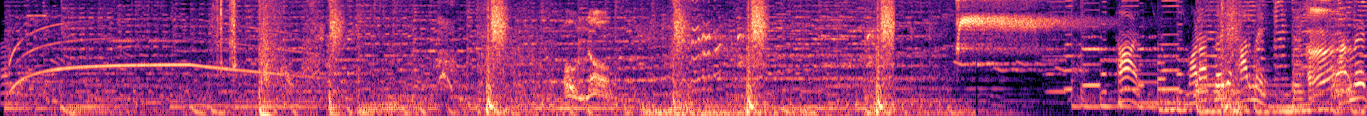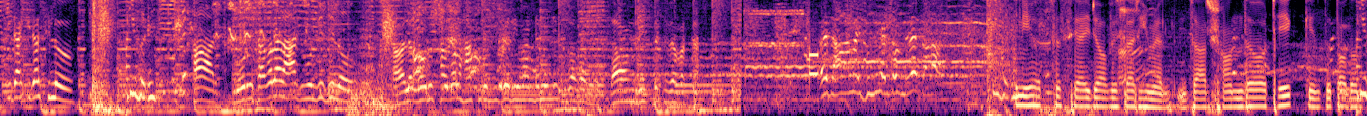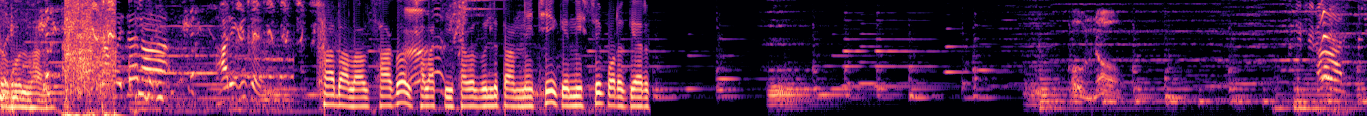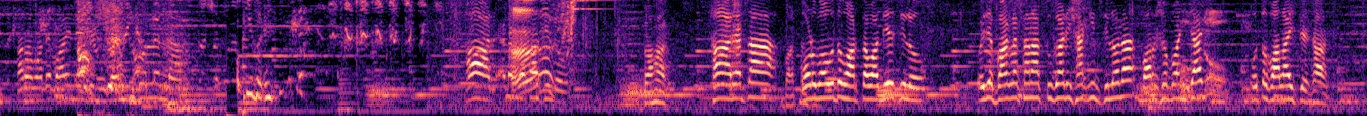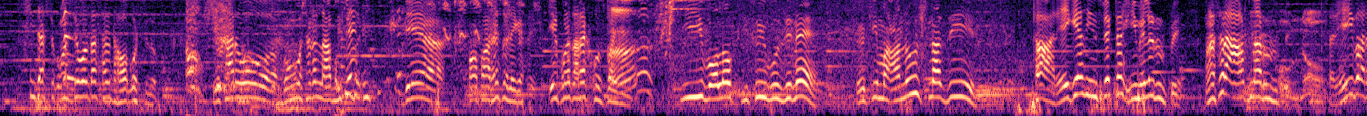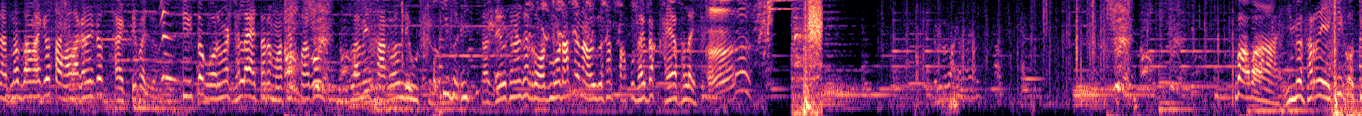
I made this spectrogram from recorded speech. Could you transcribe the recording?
Sir মারার তো যে ফার্মে ফার্মে কিটা কিটা ছিল? স্যার গরু ছাগল আর হাঁস মুরগি ছিল। তাহলে গরু ছাগল হাঁস মুরগিকে রিমান্ডে নিলি বুঝা যাবে দাঁড়াও আমি দেখতেছি ব্যাপারটা। ইনি হচ্ছে সিআইডি অফিসার হিমেল যার সন্দেহ ঠিক কিন্তু তদন্ত ভুলভাল সাদা লাল ছাগল শালা কি ছাগল বললে তার নেই? ঠিক এ নিশ্চয়ই পরে আর আর আমাদের বাড়ি নেই বললেন না স্যার একটা কথা ছিল। স্যার একটা বড়বাবু তো বার্তাবা দিয়েছিল। ওই যে বাগলা থানা তুগাড়ি সাকিব ছিল না বারোশো পঞ্চাশ ও তো পালাইছে স্যার। জাস্ট কনস্টেবল তার সাথে ধাওয়া করছিল। স্যার ও বঙ্গোপসাগর লাভ দিছে যে পার হয়ে চলে গেছে। এরপরে তারা খোঁজ পাইনি কি বলো কিছুই বুঝি নে কি মানুষ না জিন? স্যার এই গেছে ইন্সপেক্টর হিমেলের রূপে। মানে স্যার, আপনার রূপে। স্যার, এইবার আপনার জামাকেও তালা লাগানো একটা সাইডতে পাইল। তো গরমের ঠেলায় তার মাথার পাগল ইসলামী ছাগল দিয়ে উঠছিল। স্যার যেখানে যে রড মড আছে না ওইগুলো সব পাপু ভাই বা খাইয়া ফেলাইছে। বাবা, হিমে স্যারের একই করতে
